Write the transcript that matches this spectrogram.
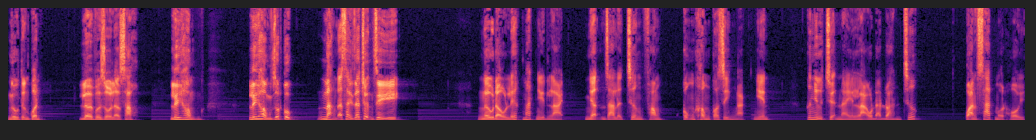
Ngưu tướng quân Lời vừa rồi là sao? Lý Hồng Lý Hồng rốt cục Nàng đã xảy ra chuyện gì? Ngưu đầu liếc mắt nhìn lại Nhận ra là Trương Phong Cũng không có gì ngạc nhiên. Cứ như chuyện này lão đã đoán trước. Quan sát một hồi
